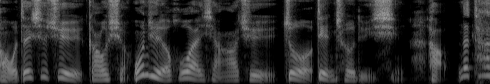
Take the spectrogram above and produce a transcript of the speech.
哦，我这次去高雄，我女儿忽然想要去坐电车旅行。好，那她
